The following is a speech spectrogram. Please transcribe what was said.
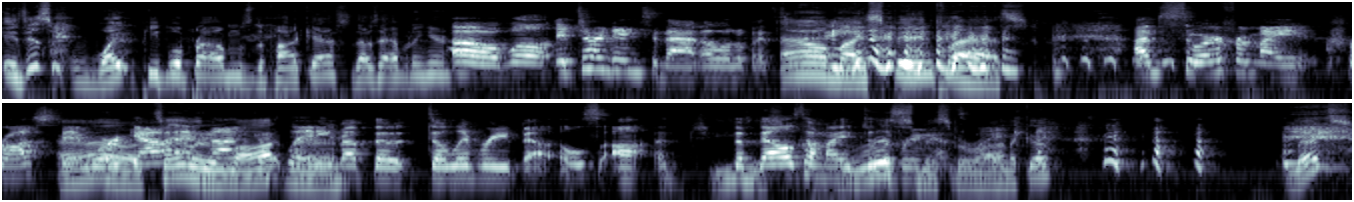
is this white people problems? The podcast that was happening here. Oh well, it turned into that a little bit. Today. Ow, my spin class. I'm sore from my CrossFit Ow, workout, Taylor and I'm Lautner. complaining about the delivery bells. Uh, the bells on my delivery Christmas, man's bike. Veronica. let's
